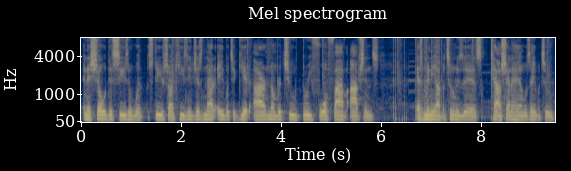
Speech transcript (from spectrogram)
And it showed this season with Steve Sarkisian just not able to get our number two, three, four, five options as many opportunities as Kyle Shanahan was able to.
